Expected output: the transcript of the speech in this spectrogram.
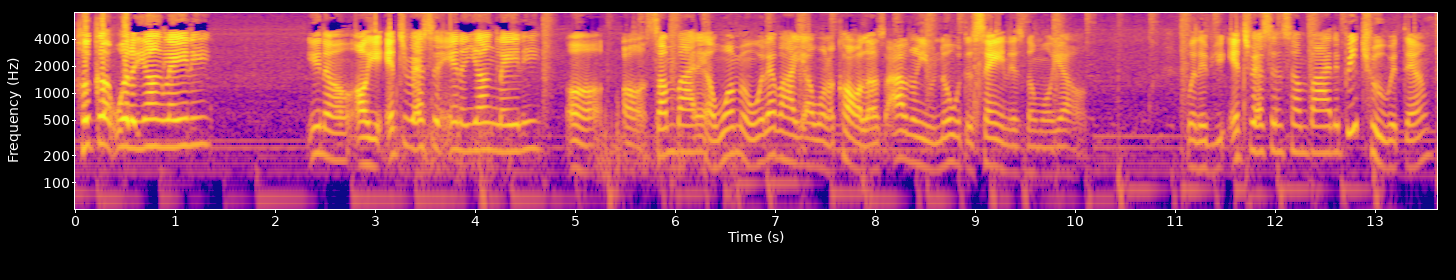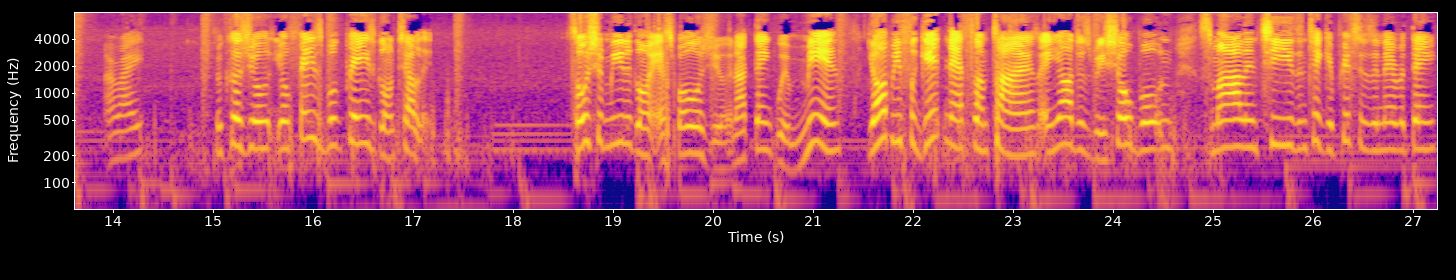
hook up with a young lady, you know, or you're interested in a young lady or or somebody, a woman, whatever how y'all want to call us. I don't even know what the saying is no more, y'all. But if you're interested in somebody, be true with them, all right? Because your your Facebook page gonna tell it. Social media gonna expose you, and I think with men, y'all be forgetting that sometimes, and y'all just be showboating, smiling, cheesing, taking pictures and everything,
